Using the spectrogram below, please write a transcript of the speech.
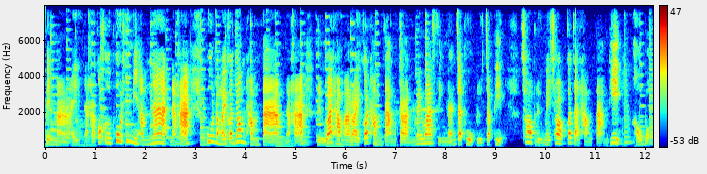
เป็นไม้นะคะ ก็คือผู้ที่มีอำนาจนะคะ ผู้น้อยก็ย่อมทำตามนะคะ หรือว่าทำอะไรก็ทำตามกัน ไม่ว่าสิ่งนั้นจะถูกหรือจะผิด ชอบหรือไม่ชอบก็จะทำตามที่เขาบอก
